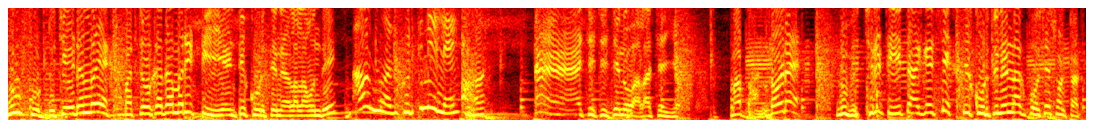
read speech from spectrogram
నువ్వు ఫుడ్ చేయడంలో ఎక్స్పర్ట్ కదా మరి టీ ఏంటి కుర్తి నెలలా ఉంది? అవును అవి కుర్తినీళ్ళే ఆ, ఆ, చి చి, చి, నువ్వు అలా చెయ్యవు. మా బండోడే నువ్వు ఇచ్చిన టీ తాగేసి ఈ కుర్తి నీళ్ళు నాకు పోసేసి ఉంటాడు.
